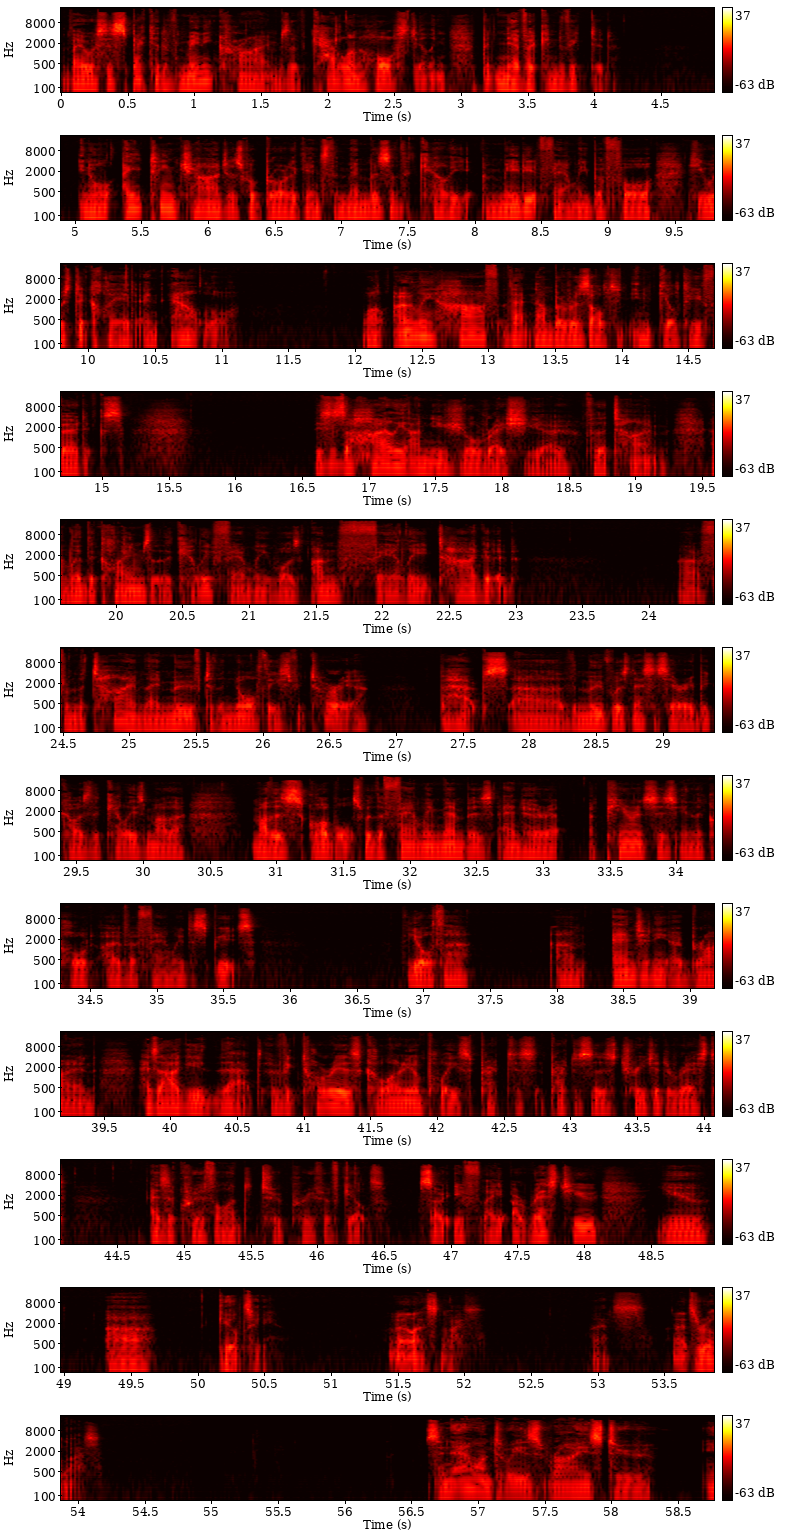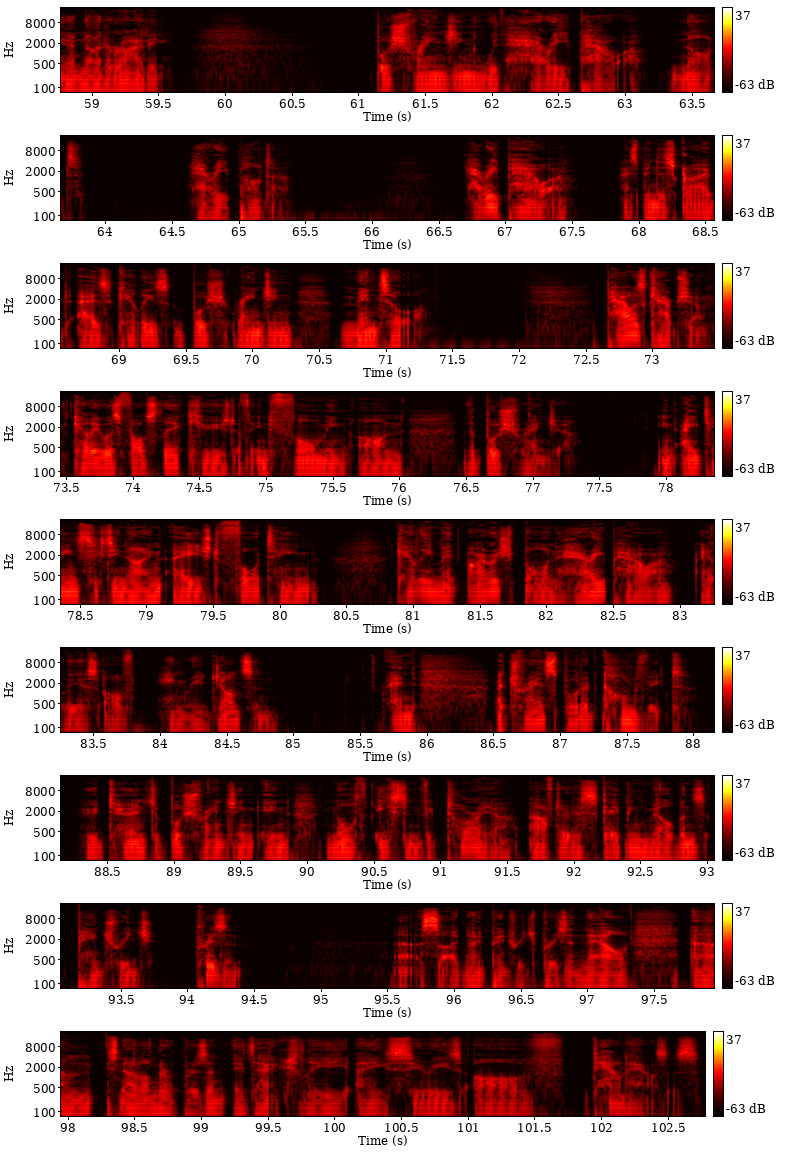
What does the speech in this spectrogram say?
they were suspected of many crimes of cattle and horse stealing, but never convicted. In all, 18 charges were brought against the members of the Kelly immediate family before he was declared an outlaw, while only half that number resulted in guilty verdicts. This is a highly unusual ratio for the time and led to claims that the Kelly family was unfairly targeted uh, from the time they moved to the northeast Victoria. Perhaps uh, the move was necessary because the Kelly's mother mother's squabbles with the family members and her appearances in the court over family disputes. The author um, Anthony O'Brien has argued that Victoria's colonial police practice, practices treated arrest as equivalent to proof of guilt. So if they arrest you, you are guilty. Well, that's nice. That's that's real nice. So now on to his rise to you know notoriety. Bush ranging with Harry Power, not Harry Potter. Harry Power has been described as Kelly's bush ranging mentor. Power's capture, Kelly was falsely accused of informing on the bushranger. In 1869, aged 14, Kelly met Irish born Harry Power, alias of Henry Johnson, and a transported convict who turned to bushranging in northeastern Victoria after escaping Melbourne's Pentridge prison. Uh, side note, Pentridge Prison now um, is no longer a prison. It's actually a series of townhouses.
